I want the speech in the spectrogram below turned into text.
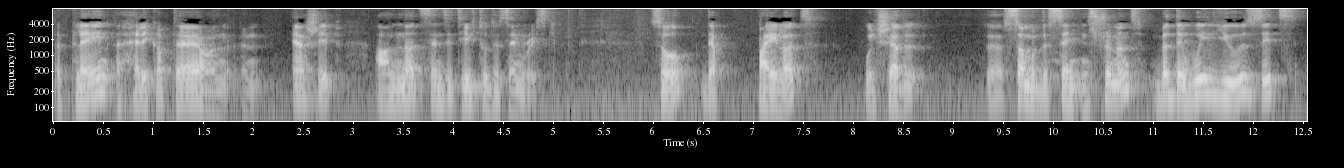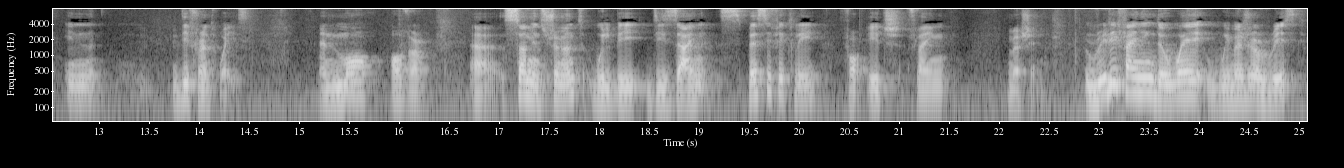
A plane, a helicopter, or an, an airship are not sensitive to the same risk. So their pilot will share the, uh, some of the same instruments, but they will use it in different ways. And moreover, uh, some instruments will be designed specifically for each flying machine. Redefining the way we measure risk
